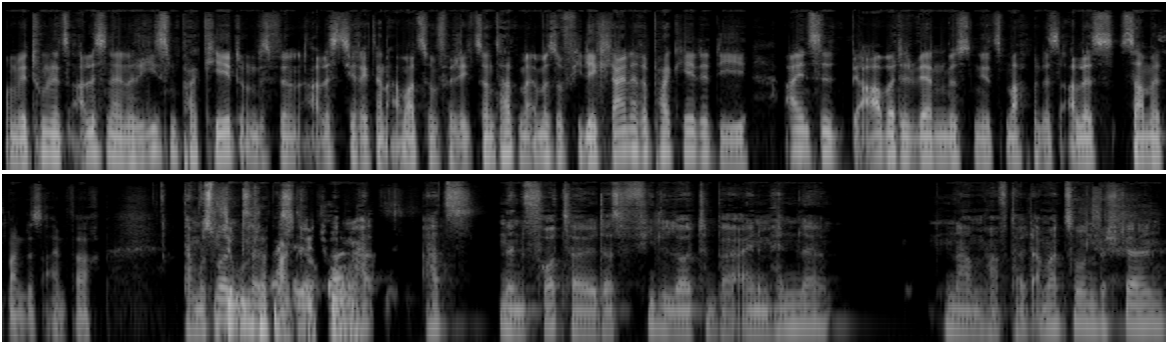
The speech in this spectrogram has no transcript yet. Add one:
Und wir tun jetzt alles in ein Riesenpaket und es wird alles direkt an Amazon verschickt. Sonst hat man immer so viele kleinere Pakete, die einzeln bearbeitet werden müssen. Jetzt macht man das alles, sammelt man das einfach. Da muss man tatsächlich sagen, hat es einen Vorteil, dass viele Leute bei einem Händler namenhaft halt Amazon bestellen.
